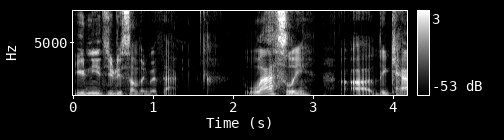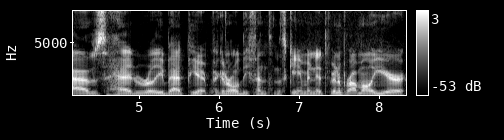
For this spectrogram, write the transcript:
You need to do something with that. Lastly, uh, the Cavs had really bad pick and roll defense in this game, and it's been a problem all year.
